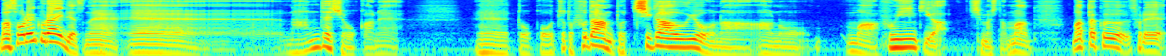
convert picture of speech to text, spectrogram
まあそれくらいですね、えー、なんでしょうかね。えっ、と、こう、ちょっと普段と違うような、あの、まあ雰囲気がしました。まあ、全くそれ、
